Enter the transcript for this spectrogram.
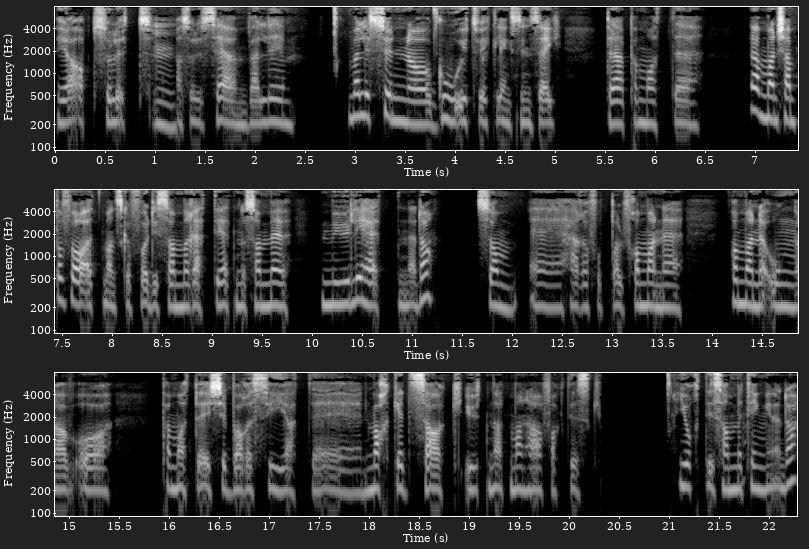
Ja, absolutt. Mm. Altså, du ser en veldig, veldig sunn og god utvikling, syns jeg. Det er på en måte ja, man kjemper for at man skal få de samme rettighetene og samme mulighetene, da, som eh, herrefotball fra man, er, fra man er ung av, og på en måte ikke bare si at det er en markedssak uten at man har faktisk gjort de samme tingene, da.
